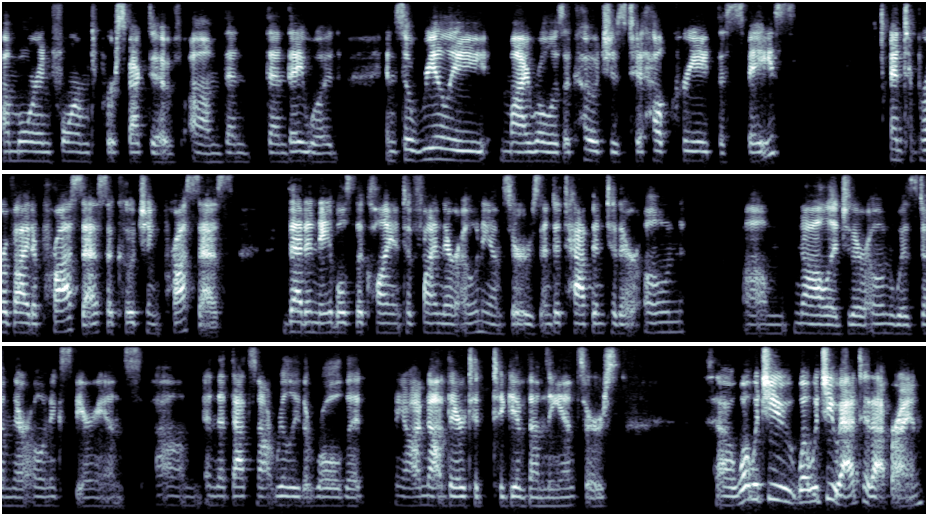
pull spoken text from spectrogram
a more informed perspective um, than than they would. And so, really, my role as a coach is to help create the space and to provide a process, a coaching process that enables the client to find their own answers and to tap into their own um, knowledge, their own wisdom, their own experience, um, and that that's not really the role that you know i'm not there to to give them the answers. So what would you what would you add to that brian?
